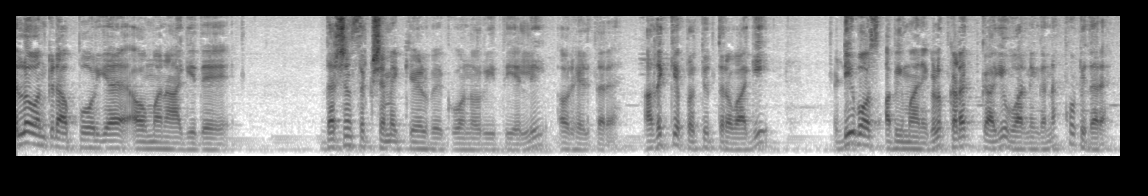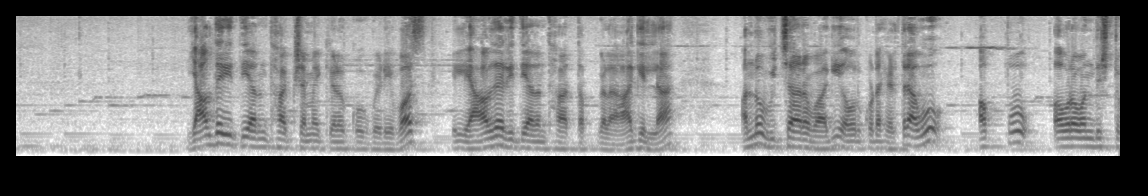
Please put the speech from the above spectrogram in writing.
ಎಲ್ಲೋ ಒಂದು ಕಡೆ ಅಪ್ಪು ಅವ್ರಿಗೆ ಅವಮಾನ ಆಗಿದೆ. ದರ್ಶನ್ ಕ್ಷಮೆ ಕೇಳಬೇಕು ಅನ್ನೋ ರೀತಿಯಲ್ಲಿ ಅವ್ರು ಹೇಳ್ತಾರೆ. ಅದಕ್ಕೆ ಪ್ರತ್ಯುತ್ತರವಾಗಿ ಡಿ ಬಾಸ್ ಅಭಿಮಾನಿಗಳು ಖಡಕ್ಕಾಗಿ ವಾರ್ನಿಂಗನ್ನು ಕೊಟ್ಟಿದ್ದಾರೆ. ಯಾವುದೇ ರೀತಿಯಾದಂತಹ ಕ್ಷಮೆ ಕೇಳಕ್ಕೆ ಹೋಗಬೇಡಿ ಬಾಸ್. ಇಲ್ಲಿ ಯಾವುದೇ ರೀತಿಯಾದಂತಹ ತಪ್ಪುಗಳ ಆಗಿಲ್ಲ ಅನ್ನೋ ವಿಚಾರವಾಗಿ ಅವರು ಕೂಡ ಹೇಳ್ತಾರೆ. ಅವು ಅಪ್ಪು ಅವರ ಒಂದಿಷ್ಟು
